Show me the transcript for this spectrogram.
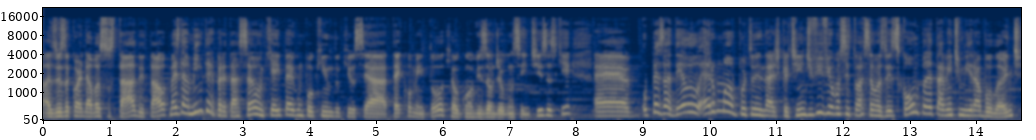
às vezes acordava assustado e tal. Mas na minha interpretação, que aí pega um pouquinho do que o CA até comentou, que é alguma visão de alguns cientistas, que é, o pesadelo era uma oportunidade que eu tinha de viver uma situação, às vezes, completamente mirabolante,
